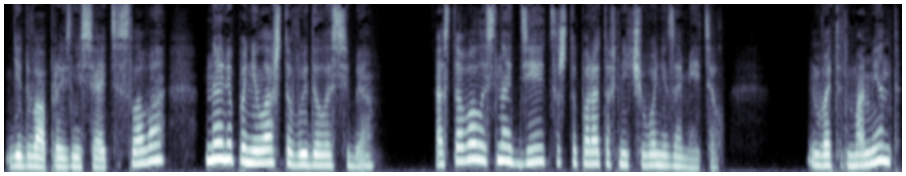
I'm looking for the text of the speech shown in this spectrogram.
Едва произнеся эти слова, Нелли поняла, что выдала себя. Оставалось надеяться, что Паратов ничего не заметил. В этот момент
